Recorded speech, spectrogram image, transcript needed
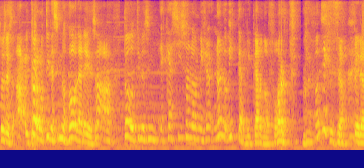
Entonces, ah, el perro tiene signos dólares, ah, todo tiene signos... Es que así son los millones. ¿No lo viste Ricardo Ford? Por eso. Pero,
